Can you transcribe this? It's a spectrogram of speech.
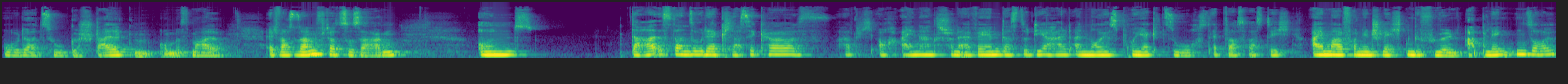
oder zu gestalten, um es mal etwas sanfter zu sagen. Und da ist dann so der Klassiker, das habe ich auch eingangs schon erwähnt, dass du dir halt ein neues Projekt suchst, etwas, was dich einmal von den schlechten Gefühlen ablenken soll,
